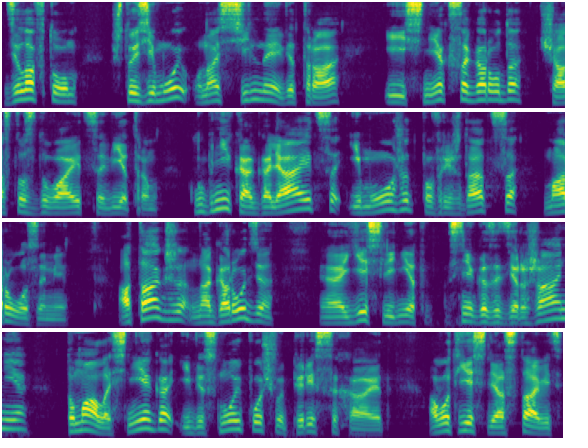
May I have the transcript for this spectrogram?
Дело в том, что зимой у нас сильные ветра, и снег с огорода часто сдувается ветром. Клубника оголяется и может повреждаться морозами. А также на огороде если нет снегозадержания, то мало снега и весной почва пересыхает. А вот если оставить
